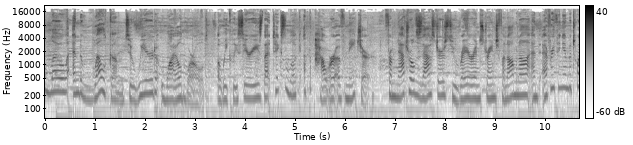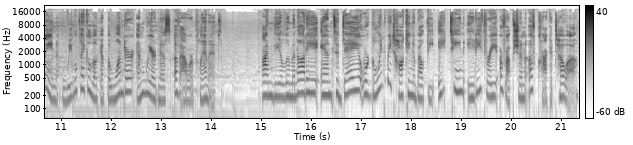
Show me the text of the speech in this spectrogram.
Hello and welcome to Weird Wild World, a weekly series that takes a look at the power of nature. From natural disasters to rare and strange phenomena and everything in between, we will take a look at the wonder and weirdness of our planet. I'm the iilluminaughtii, and today we're going to be talking about the 1883 eruption of Krakatoa.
